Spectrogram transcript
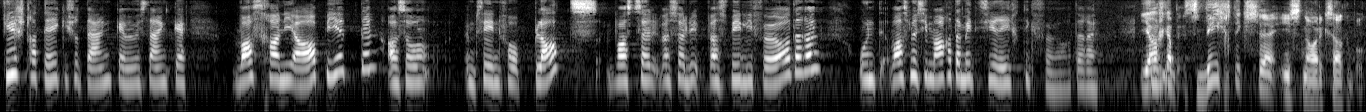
viel strategischer denken. Man muss denken, was kann ich anbieten? Also im Sinne von Platz, was, soll, was, soll ich, was will ich fördern und was muss ich machen, damit ich sie richtig fördere. Ja, ich glaube, das Wichtigste ist das Nahrungsangebot.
